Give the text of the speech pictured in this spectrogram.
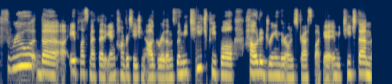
through the uh, A plus method and conversation algorithms, when we teach people how to drain their own stress bucket and we teach them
